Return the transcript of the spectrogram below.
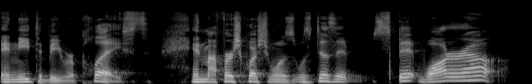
and need to be replaced. And my first question was was does it spit water out?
